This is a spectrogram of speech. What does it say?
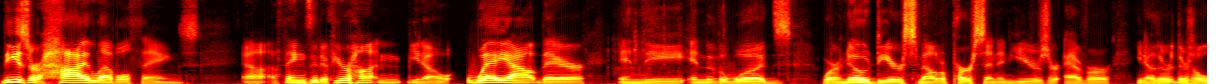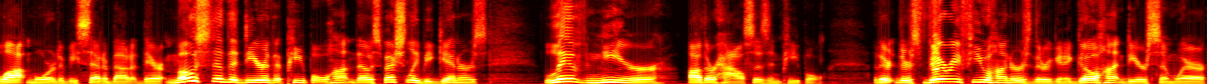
these are high level things. Uh, things that if you're hunting, you know, way out there in the into the woods where no deer smelled a person in years or ever, you know, there, there's a lot more to be said about it there. Most of the deer that people hunt, though, especially beginners, live near other houses and people. There, there's very few hunters that are going to go hunt deer somewhere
